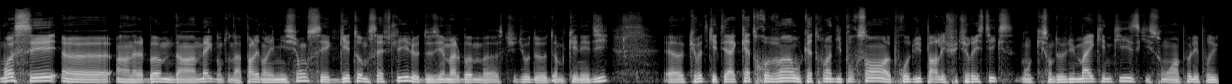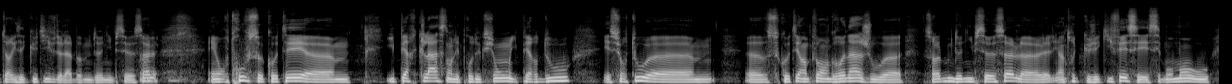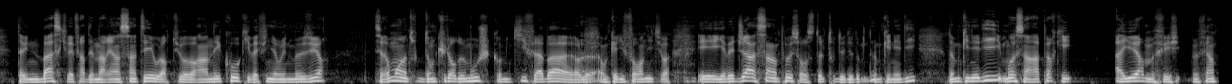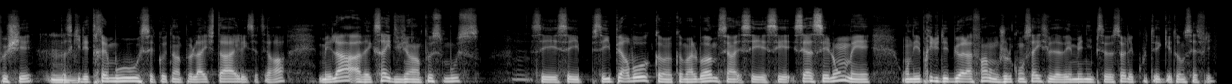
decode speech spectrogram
Moi, c'est euh, un album d'un mec dont on a parlé dans l'émission, c'est Get Home Safely, le deuxième album euh, studio de Dom Kennedy, euh, qui, en fait, qui était à 80 ou 90% produit par les Futuristics, donc qui sont devenus Mike and Keys, qui sont un peu les producteurs exécutifs de l'album de Nipsey Hussle. Et on retrouve ce côté hyper classe dans les productions, hyper doux, et surtout ce côté un peu engrenage où sur l'album de Nipsey Hussle, il y a un truc que j'ai kiffé, c'est ces moments où tu as une basse qui va faire démarrer un synthé, ou alors tu vas avoir un écho qui va finir une mesure c'est vraiment un truc d'enculeur de mouche, comme il kiffe là-bas euh, en Californie, tu vois. Et il y avait déjà ça un peu sur le truc de Dom Kennedy. Dom Kennedy, moi, c'est un rappeur qui ailleurs me fait me fait un peu chier mm. parce qu'il est très mou, c'est le côté un peu lifestyle, etc. Mais là, avec ça, il devient un peu smooth. Mm. C'est hyper beau comme, comme album, c'est assez long, mais on est pris du début à la fin, donc je le conseille si vous avez aimé Nipsey Hussle, écoutez Get Home Safely.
